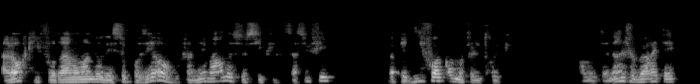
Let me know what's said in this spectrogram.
Alors qu'il faudrait à un moment donné se poser, oh, j'en ai marre de ce cycle, ça suffit. Ça fait dix fois qu'on me fait le truc. En maintenant, je veux arrêter.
